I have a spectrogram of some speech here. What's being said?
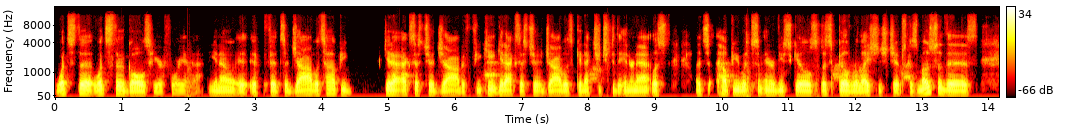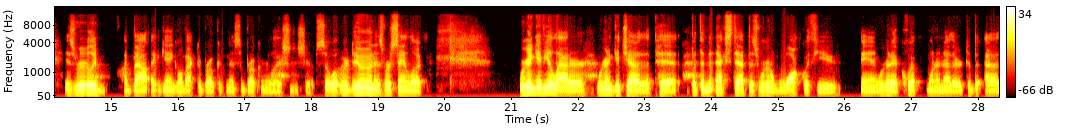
What's the what's the goals here for you you know if it's a job let's help you get access to a job. If you can't get access to a job let's connect you to the internet. Let's let's help you with some interview skills. Let's build relationships because most of this is really about again going back to brokenness and broken relationships. So what we're doing is we're saying look we're going to give you a ladder. We're going to get you out of the pit but the next step is we're going to walk with you and we're going to equip one another to uh,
